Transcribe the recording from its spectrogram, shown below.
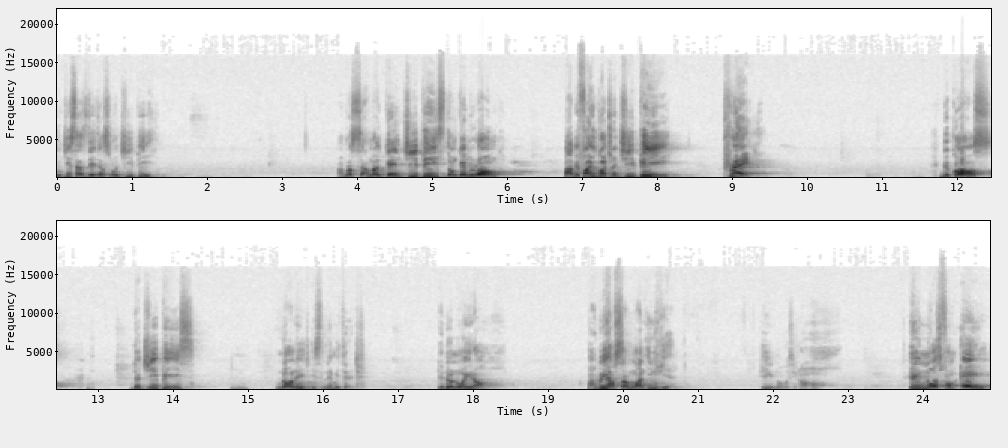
In Jesus' day, there's no GP. I'm not, I'm not against GPs, don't get me wrong. But before you go to the GP, pray. Because the GP's knowledge is limited. They don't know it all. But we have someone in here. He knows it all. He knows from A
